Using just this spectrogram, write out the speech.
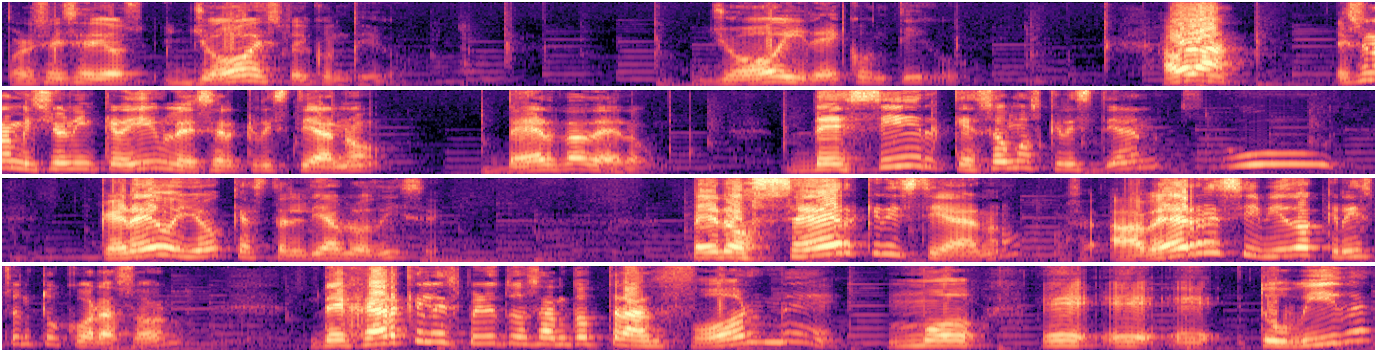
Por eso dice Dios, yo estoy contigo. Yo iré contigo. Ahora, es una misión increíble ser cristiano verdadero. Decir que somos cristianos, creo yo que hasta el diablo dice. Pero ser cristiano, o sea, haber recibido a Cristo en tu corazón, dejar que el Espíritu Santo transforme eh, eh, eh, tu vida,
